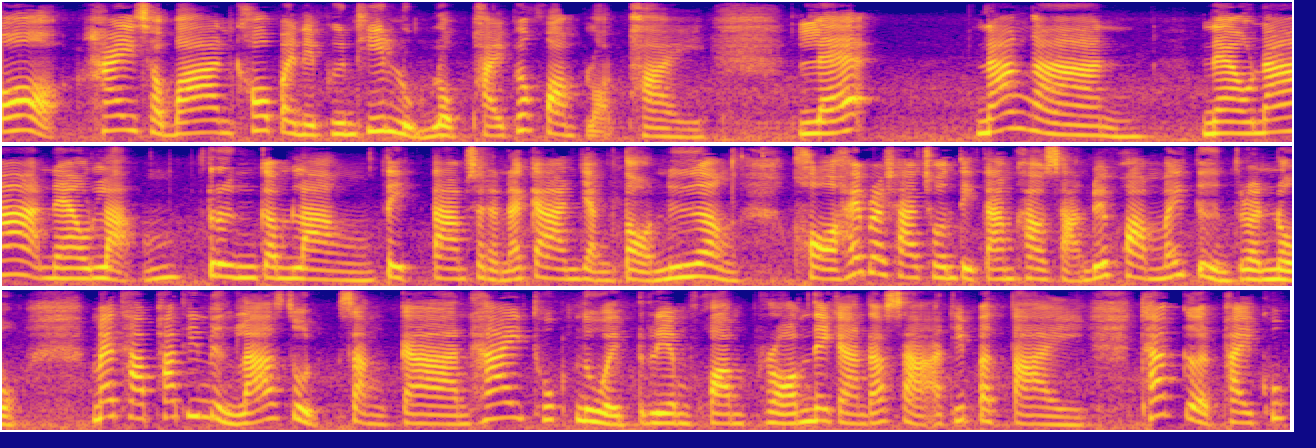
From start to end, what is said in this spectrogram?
ก็ให้ชาวบ้านเข้าไปในพื้นที่หลุมหลบภัยเพื่อความปลอดภัย และหน้างาน แนวหน้าแนวหลังตรึงกำลังติดตามสถานการณ์อย่างต่อเนื่อง ขอให้ประชาชนติดตามข่าวสารด้วยความไม่ตื่นตระหนก แม่ทัพภาคที่หนึ่งล่าสุด สั่งการให้ทุกหน่วยเตรียมความพร้อมในการรักษาอธิปไตย ถ้าเกิดภัยคุก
